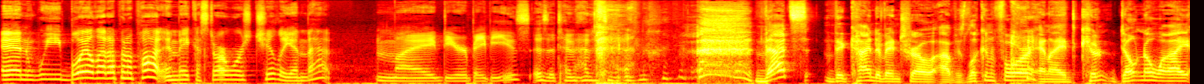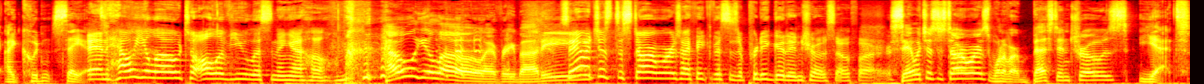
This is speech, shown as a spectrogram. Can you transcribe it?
and we boil that up in a pot and make a Star Wars chili. And that, my dear babies, is a ten out of ten. that's the kind of intro I was looking for, and I couldn't. Don't know why I couldn't say it. and hell yellow to all of you listening at home. how hello, everybody. Sandwiches to Star Wars. I think this is a pretty good intro so far. Sandwiches to Star Wars, one of our best intros yet.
